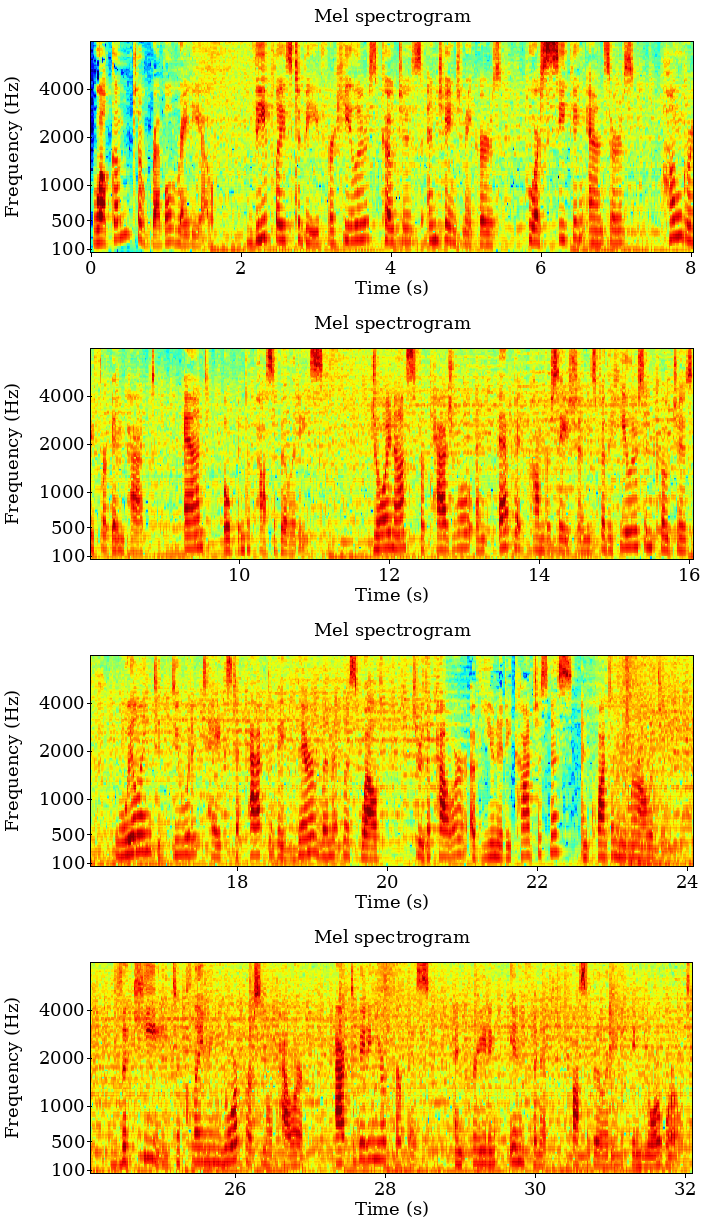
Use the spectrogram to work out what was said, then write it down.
Welcome to Rebel Radio, the place to be for healers, coaches, and changemakers who are seeking answers, hungry for impact, and open to possibilities. Join us for casual and epic conversations for the healers and coaches willing to do what it takes to activate their limitless wealth through the power of unity consciousness and quantum numerology. The key to claiming your personal power, activating your purpose, and creating infinite possibility in your world.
